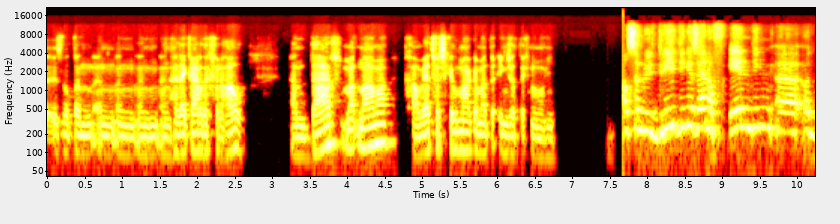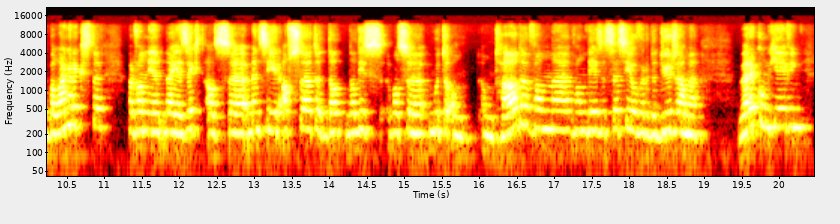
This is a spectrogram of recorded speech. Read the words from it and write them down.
uh, is dat een, een, een, een gelijkaardig verhaal. En daar met name gaan wij het verschil maken met de inkjet-technologie. Als er nu drie dingen zijn, of één ding, uh, het belangrijkste, waarvan je, dat je zegt als mensen hier afsluiten, dat, dat is wat ze moeten onthouden van, van deze sessie over de duurzame werkomgeving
